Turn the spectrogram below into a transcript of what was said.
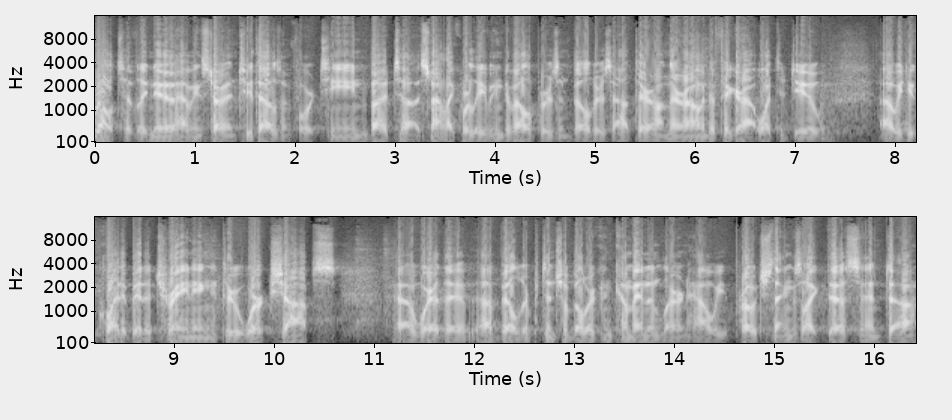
relatively new, having started in 2014, but uh, it's not like we're leaving developers and builders out there on their own to figure out what to do. Uh, We do quite a bit of training through workshops uh, where the uh, builder, potential builder can come in and learn how we approach things like this and uh,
